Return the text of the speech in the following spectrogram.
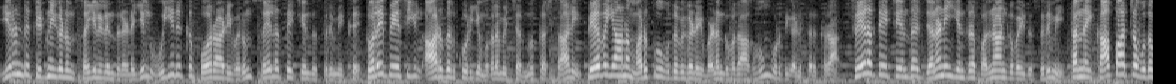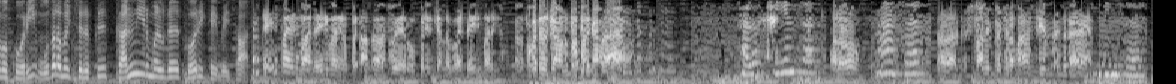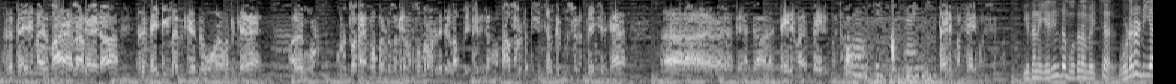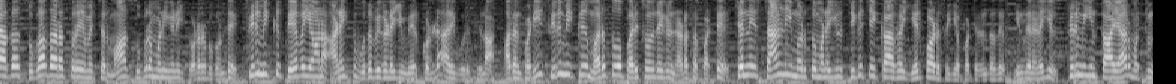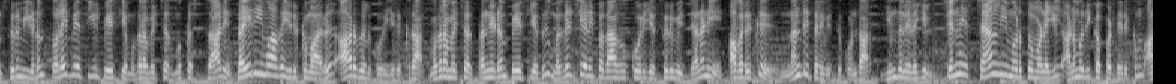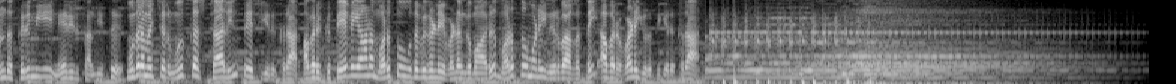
இரண்டு கிட்னிகளும் செயலிழந்த நிலையில் உயிருக்கு போராடி வரும் சேலத்தைச் சேர்ந்த சிறுமிக்கு தொலைபேசியில் ஆறுதல் கூறிய முதலமைச்சர் மு ஸ்டாலின் தேவையான மருத்துவ உதவிகளை வழங்குவதாகவும் உறுதியளித்திருக்கிறார். சேலத்தைச் சேர்ந்த ஜனனி என்ற பதினான்கு வயது சிறுமி தன்னை காப்பாற்ற உதவ கோரி முதலமைச்சருக்கு கண்ணீர் மல்க கோரிக்கை வைத்தார். Sir hello. ஆ சார். ஸ்டாலின் பேசுறமா சிஎம் பேசுறேன். சார். அது தைரியமா இருமா எல்லாரும் இடம் அது டைட்டிங்ல இருக்கு உனக்கு. அது கொடுத்தோன்னே என்ன பண்ண சொல்லி சுப்பிரமணியன் எல்லாம் பேசியிருக்கேன். ஹாஸ்பிட்டல் ஹெல்த் மினிஸ்டர் பேசியிருக்கேன். தைரியமா தைரியமா. சார். தைரியமா தைரியமா சரிமா இதனை எறிந்த முதலமைச்சர் உடனடியாக சுகாதாரத்துறை அமைச்சர் மா. சுப்பிரமணியனை தொடர்பு கொண்டு சிறுமிக்கு தேவையான அனைத்து உதவிகளையும் மேற்கொள்ள அறிவுறுத்தினார். அதன்படி சிறுமிக்கு மருத்துவ பரிசோதனைகள் நடத்தப்பட்டு சென்னை ஸ்டான்லி மருத்துவமனையில் சிகிச்சைக்காக ஏற்பாடு செய்யப்பட்டிருந்தது. இந்த நிலையில் சிறுமியின் தாயார் மற்றும் சிறுமியிடம் தொலைபேசியில் பேசிய முதலமைச்சர் மு. ஸ்டாலின் தைரியமாக இருக்குமாறு ஆறுதல் கூறியிருக்கிறார். முதலமைச்சர் தன்னிடம் பேசியது மகிழ்ச்சி அளிப்பதாக கூறிய சிறுமி ஜனனி அவருக்கு நன்றி தெரிவித்துக் கொண்டார். இந்த நிலையில் சென்னை ஸ்டான்லி மருத்துவமனையில் அனுமதிக்கப்பட்டிருக்கும் அந்த சிறுமியை நேரில் சந்தித்து முதலமைச்சர் மு ஸ்டாலின் பேசியிருக்கிறார். அவருக்கு தேவையான மருத்துவ உதவிகளை வழங்குமாறு மருத்துவமனை நிர்வாகத்தை அவர் வலியுறுத்தியிருக்கிறார்.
